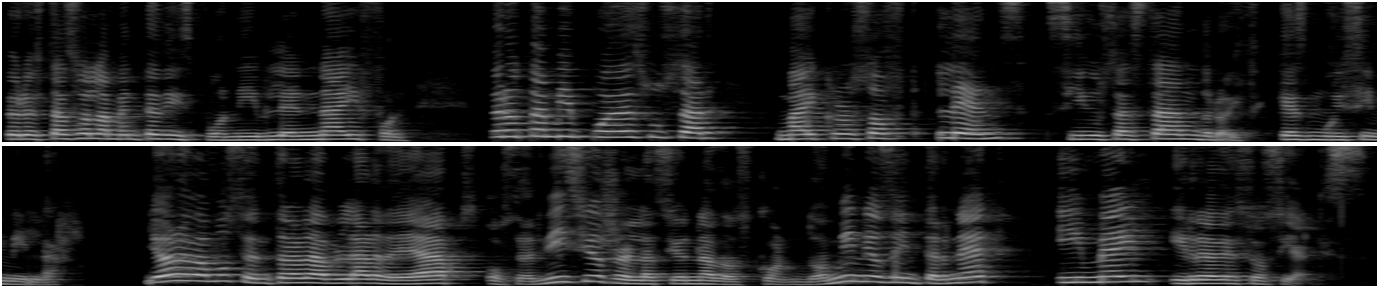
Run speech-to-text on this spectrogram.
pero está solamente disponible en iPhone. Pero también puedes usar Microsoft Lens si usas Android, que es muy similar. Y ahora vamos a entrar a hablar de apps o servicios relacionados con dominios de Internet, email y redes sociales.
